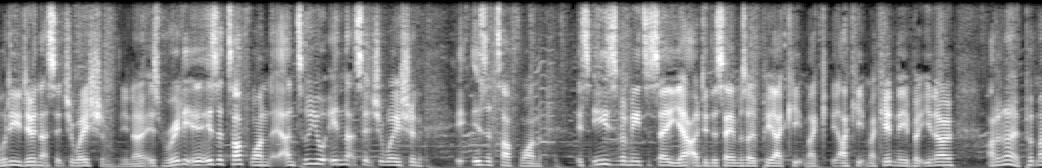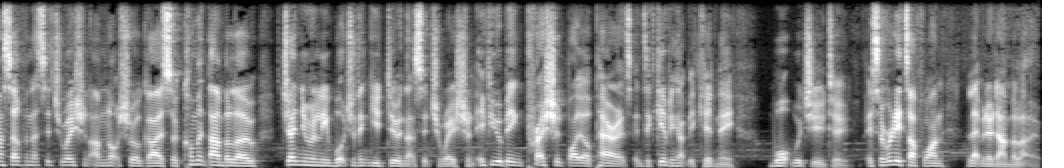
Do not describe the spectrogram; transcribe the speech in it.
What do you do in that situation? You know, it's really it is a tough one. Until you're in that situation, it is a tough one. It's easy for me to say, yeah, I do the same as OP. I keep my I keep my kidney, but you know, I don't know. Put myself in that situation. I'm not sure, guys. So comment down below. Genuinely, what do you think you'd do in that situation if you were being pressured by your parents into giving up your kidney? What would you do? It's a really tough one. Let me know down below.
